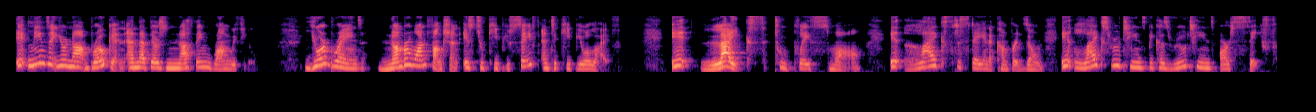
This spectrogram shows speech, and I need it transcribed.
It means that you're not broken and that there's nothing wrong with you. Your brain's number one function is to keep you safe and to keep you alive. It likes to play small. It likes to stay in a comfort zone. It likes routines because routines are safe.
